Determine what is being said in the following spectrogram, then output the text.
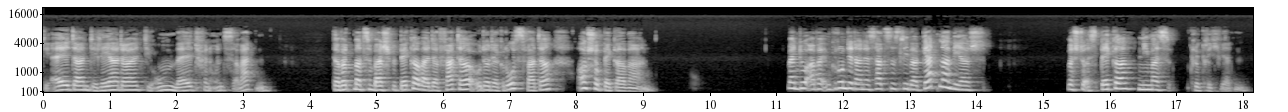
die Eltern, die Lehrer, die Umwelt von uns erwarten. Da wird man zum Beispiel Bäcker, weil der Vater oder der Großvater auch schon Bäcker waren. Wenn du aber im Grunde deines Herzens lieber Gärtner wärst, wirst du als Bäcker niemals glücklich werden.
